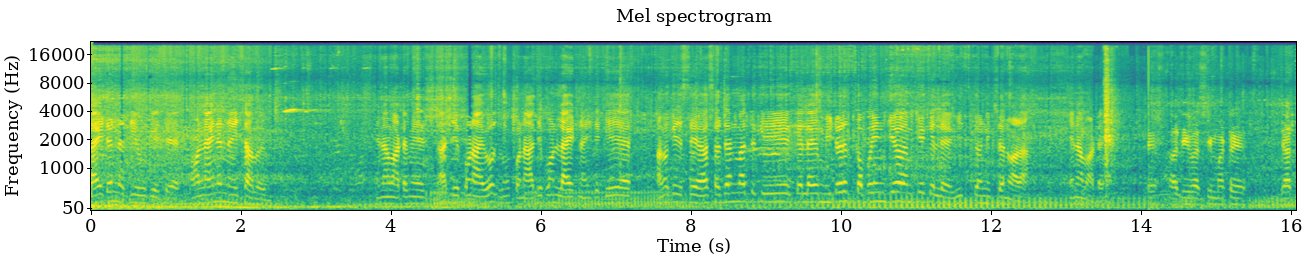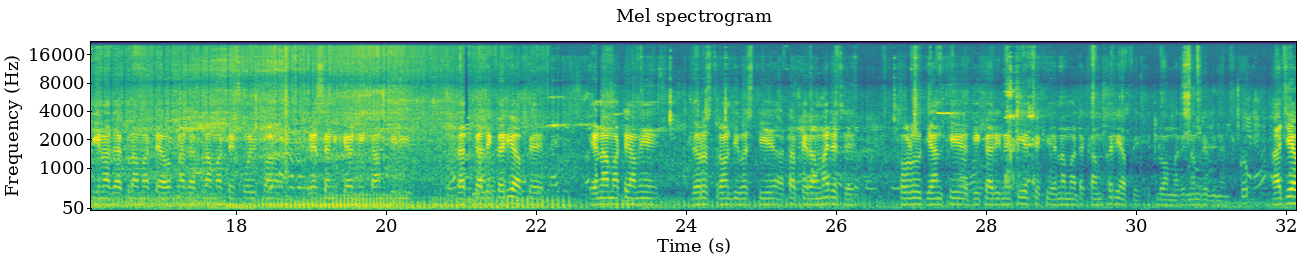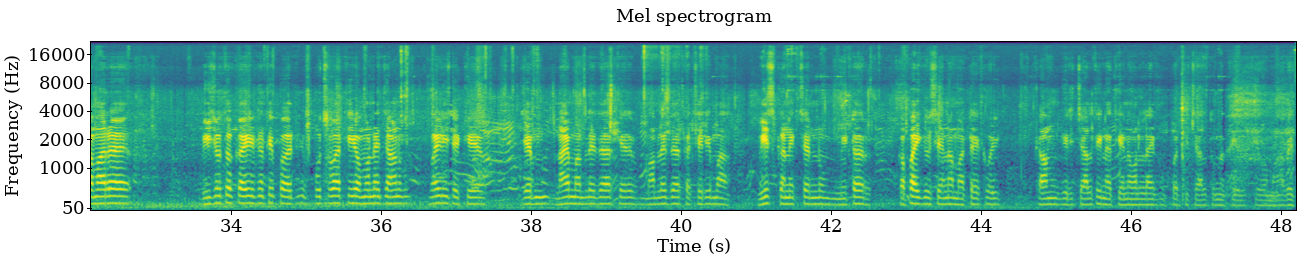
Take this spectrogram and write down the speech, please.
લાઇટ નથી એવું કહે છે. ઓનલાઈન જ નહીં ચાલો એમ. માટે મેં આજે પણ આવ્યો છું પણ આજે પણ લાઇટ નહીં છે. કે અમે કે છે જ કે કે મીટર જ કપાઈને ગયો એમ કે કે લે વીજ કનેક્શનવાળા એના માટે. આદિવાસી માટે જાતિના દાખલા માટે આવકના દાખલા માટે કોઈ પણ રેશન કેરની કામગીરી તાત્કાલિક કરી આપે. એના માટે અમે દરરોજ ત્રણ દિવસથી આટાફેરા મારે છે. થોડું ધ્યાનથી અધિકારીને કહીએ છીએ કે એના માટે કામ કરી આપે એટલું અમારે નમ્ર વિનંતી. આજે અમારે બીજું તો કંઈ નથી પૂછવાથી અમને જાણ મળી છે કે જેમ નાયબ મામલેદાર કે મામલેદાર કચેરીમાં વીજ કનેક્શનનું મીટર કપાઈ ગયું છે, એના માટે કોઈ કામગીરી ચાલતી નથી અને ઓનલાઈન ઉપરથી ચાલતું નથી એવું કહેવામાં આવે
